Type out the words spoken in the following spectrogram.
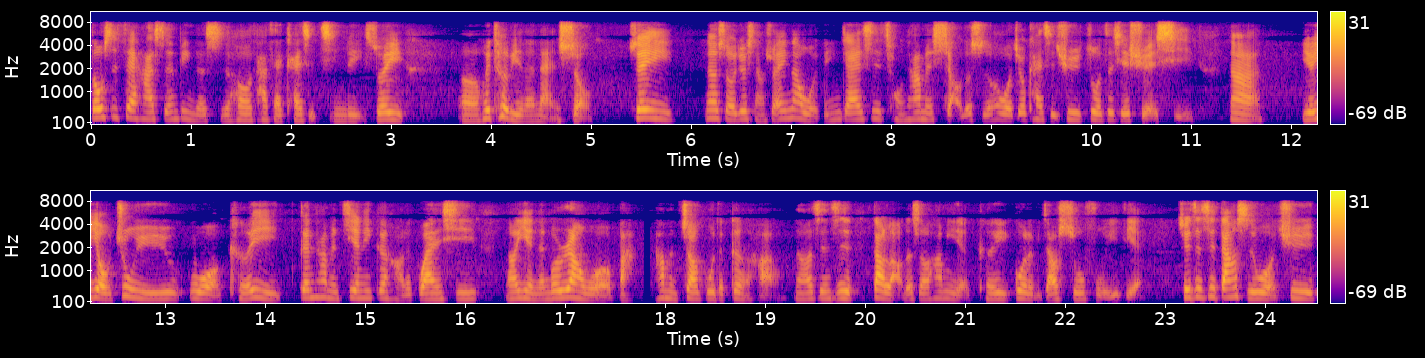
都是在他生病的时候他才开始经历，所以，呃，会特别的难受。所以那时候就想说，哎，那我应该是从他们小的时候我就开始去做这些学习，那也有助于我可以跟他们建立更好的关系，然后也能够让我把他们照顾得更好，然后甚至到老的时候他们也可以过得比较舒服一点。所以这是当时我去。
